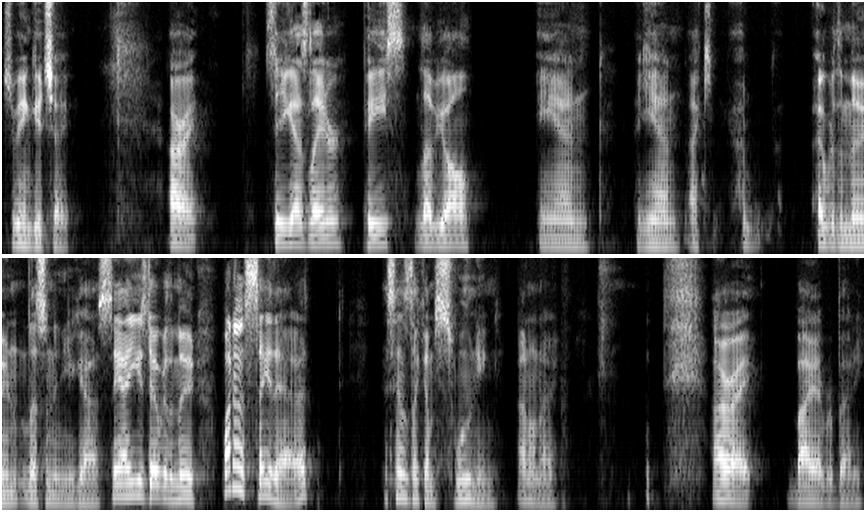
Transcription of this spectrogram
Should be in good shape. All right. See you guys later. Peace. Love you all. And again, I, am over the moon listening to you guys. See, I used over the moon. Why do I say that? It sounds like I'm swooning. I don't know. All right. Bye, everybody.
